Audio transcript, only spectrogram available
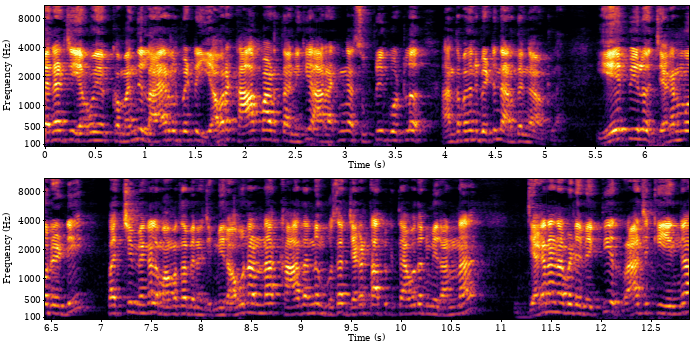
బెనర్జీ ఇరవై ఒక్క మంది లాయర్లు పెట్టి ఎవరు కాపాడటానికి ఆ రకంగా సుప్రీంకోర్టులో అంతమందిని పెట్టింది అర్థం కావట్లే. ఏపీలో జగన్మోహన్ రెడ్డి పశ్చిమ బెంగాల్ మమతా బెనర్జీ. మీరు అవునన్నా కాదన్నా ఇంకోసారి జగన్ టాపిక్ తేవదని మీరు అన్నా జగన్ అనబడే వ్యక్తి రాజకీయంగా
